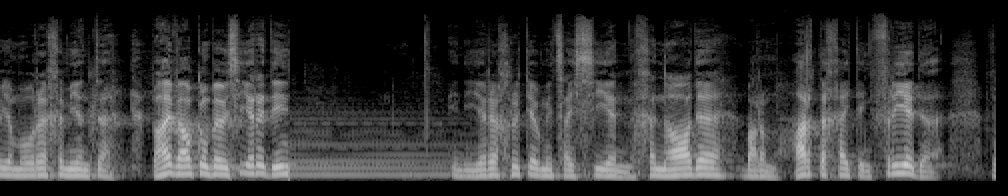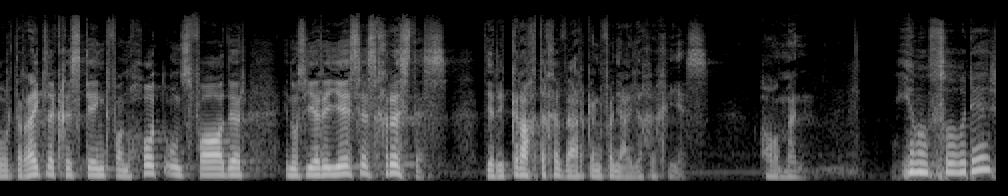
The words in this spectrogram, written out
Goeiemôre gemeente. Baie welkom by ons erediens. En die Here groet jou met sy seën. Genade, barmhartigheid en vrede word ryklik geskenk van God ons Vader en ons Here Jesus Christus deur die kragtige werking van die Heilige Gees. Amen. Hemelvader,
